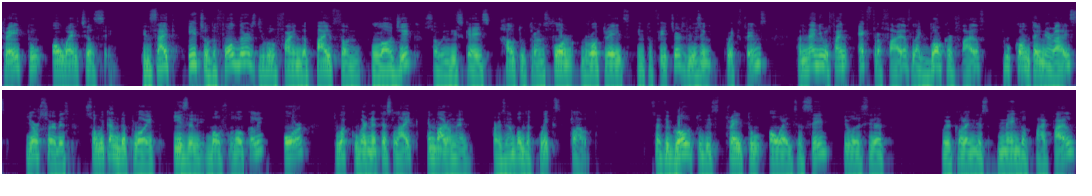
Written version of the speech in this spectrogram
trade to OHLC. Inside each of the folders, you will find the Python logic. So in this case, how to transform raw trades into features using Quix Streams. And then you will find extra files like Docker files to containerize your service so we can deploy it easily, both locally or to a Kubernetes-like environment, for example, the Quix Cloud. So if you go to this trade to OHLC, you will see that we're calling this main.py file.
